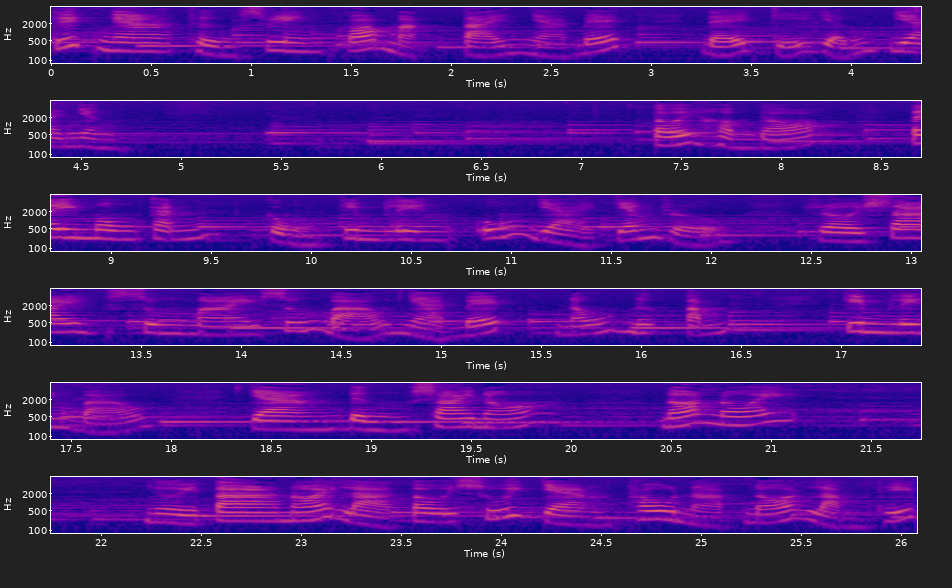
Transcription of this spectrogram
Tuyết Nga thường xuyên có mặt tại nhà bếp để chỉ dẫn gia nhân. Tối hôm đó, Tây Môn Cánh cùng Kim Liên uống vài chén rượu, rồi sai Xuân Mai xuống bảo nhà bếp nấu nước tắm. Kim Liên bảo, chàng đừng sai nó. Nó nói, người ta nói là tôi suối chàng thâu nạp nó làm thiếp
